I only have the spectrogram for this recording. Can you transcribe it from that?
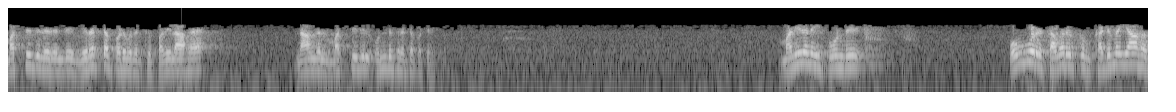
மஸ்ஜிதிலிருந்து விரட்டப்படுவதற்கு பதிலாக நாங்கள் மஸ்ஜிதில் ஒன்று திரட்டப்பட்டிருக்கிறோம். மனிதனை போன்று ஒவ்வொரு தவறுக்கும் கடுமையாக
